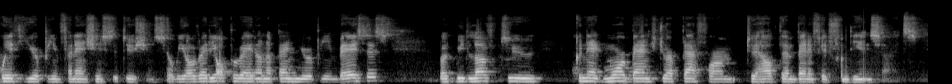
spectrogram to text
with European financial institutions. So we already operate on a pan-European basis, but we'd love to connect more banks to our platform to help them benefit from the insights.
